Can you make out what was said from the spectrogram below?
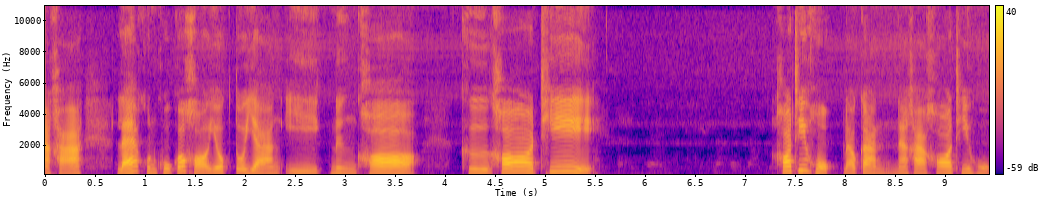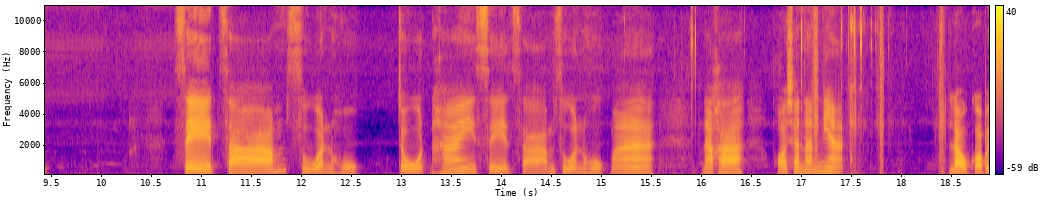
นะคะ และคุณครูก็ขอยกตัวอย่างอีก 1 ข้อ คือข้อที่ ข้อที่ 6 แล้วกันนะคะ ข้อที่ 6 เศษ3ส่วน6โจทย์ให้เศษ3ส่วน6มานะคะ เพราะฉะนั้นเนี่ยเราก็ไป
